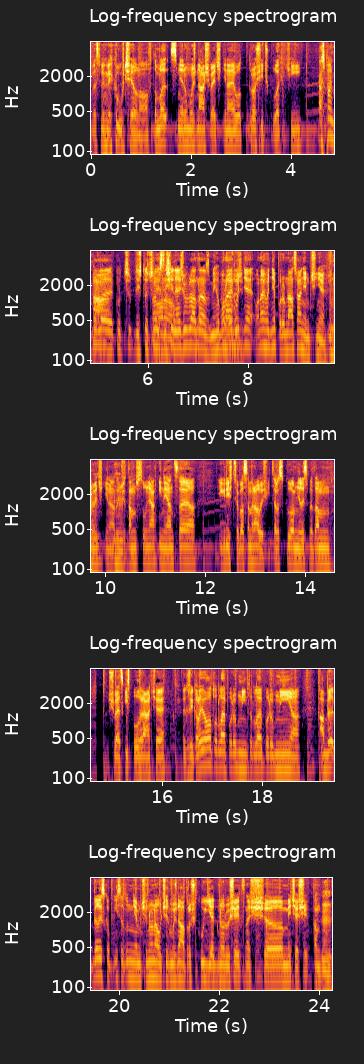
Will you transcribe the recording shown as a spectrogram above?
ve svém věku učil. No. V tomhle směru možná švédština je o trošičku lehčí. Aspoň podle, a, jako, když to člověk no, no, slyší, ne, že by byla ta z mýho ona pohledu, je hodně, že... ona je hodně podobná třeba Němčině, mhm. švédština, mm-hmm. takže tam jsou nějaký niance a i když třeba jsem hrál ve Švýcarsku a měli jsme tam švédský spoluhráče, tak říkali, jo, tohle je podobný, tohle je podobný a, a by, byli schopni se tu Němčinu naučit možná trošku jednodušeji než uh, my Češi. Tam hmm.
